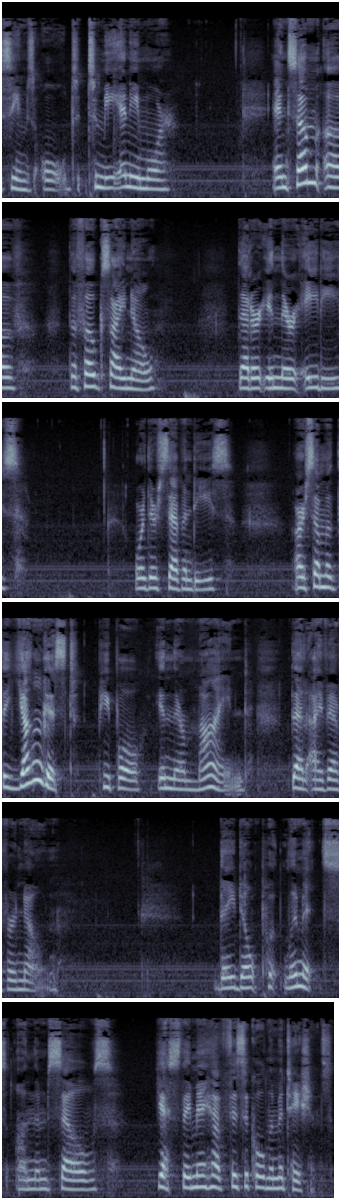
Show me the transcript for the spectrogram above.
seems old to me anymore. And some of the folks I know that are in their 80s or their 70s are some of the youngest people in their mind that I've ever known. They don't put limits on themselves. Yes, they may have physical limitations,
